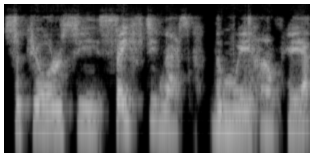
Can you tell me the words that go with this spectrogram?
security safety net than we have here.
